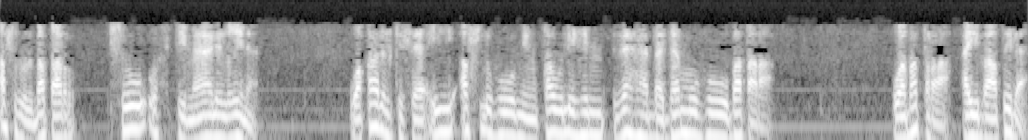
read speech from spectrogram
أصل البطر سوء احتمال الغنى. وقال الكسائي أصله من قولهم ذهب دمه بطرا وبطرا أي باطلا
